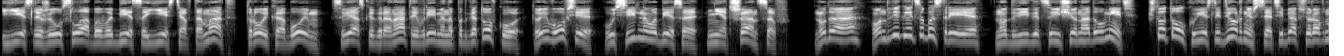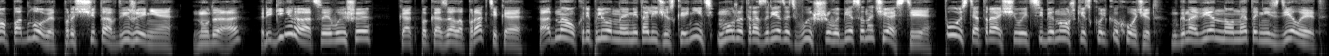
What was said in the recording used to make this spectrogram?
Если же у слабого беса есть автомат, тройка обоим, связка гранат и время на подготовку, то и вовсе у сильного беса нет шансов. Ну да, он двигается быстрее, но двигаться еще надо уметь. Что толку, если дернешься, а тебя все равно подловят, просчитав движение? Ну да, регенерация выше. Как показала практика, одна укрепленная металлическая нить может разрезать высшего беса на части. Пусть отращивает себе ножки сколько хочет, мгновенно он это не сделает.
